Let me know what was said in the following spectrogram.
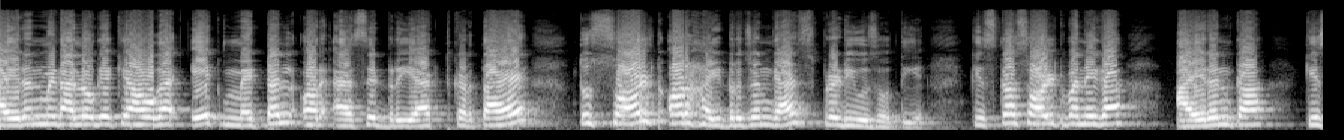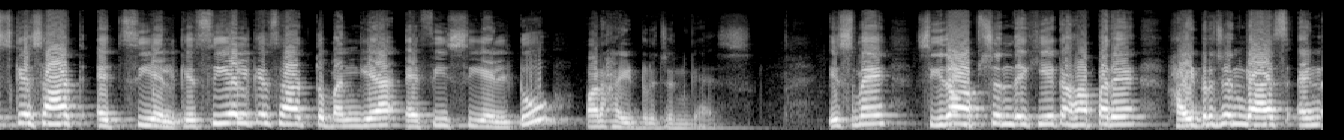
आयरन में डालोगे, क्या होगा? एक मेटल और एसिड रिएक्ट करता है तो सॉल्ट और हाइड्रोजन गैस प्रोड्यूस होती है। किसका सॉल्ट बनेगा? आयरन का। किसके साथ? HCl के। Cl के साथ तो बन गया FeCl2 और हाइड्रोजन गैस इसमें सीधा ऑप्शन देखिए कहाँ पर है। Hydrogen gas and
